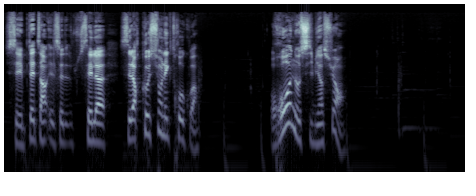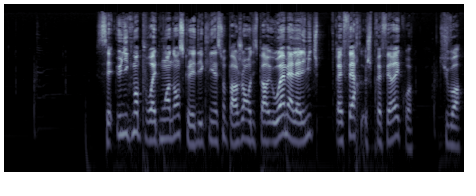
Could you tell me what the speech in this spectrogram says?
C'est peut-être, c'est leur caution électro, quoi. Rhône aussi, bien sûr. C'est uniquement pour être moins dense que les déclinations par genre ont disparu. Ouais, mais à la limite, je préfère, je préférais, quoi. Tu vois.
